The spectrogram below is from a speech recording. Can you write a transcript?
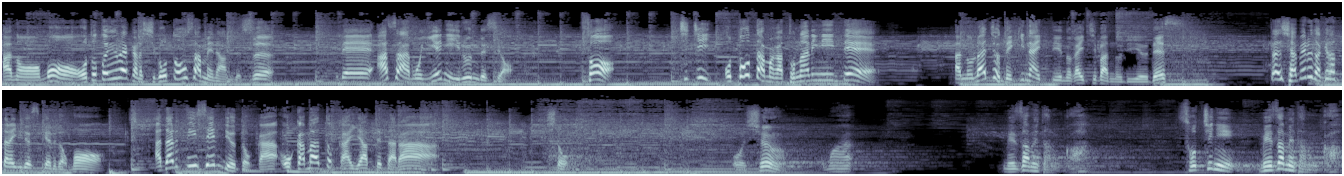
あのもう、一昨日ぐらいから仕事納めなんです。で、朝もう家にいるんですよ。そう父、お父様が隣にいて、あの、ラジオできないっていうのが一番の理由です。ただ喋るだけだったらいいんですけれども、アダルティ川柳とか、オカマとかやってたら、ちょっと、おい、シュン、お前、目覚めたのか？そっちに目覚めたのか？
